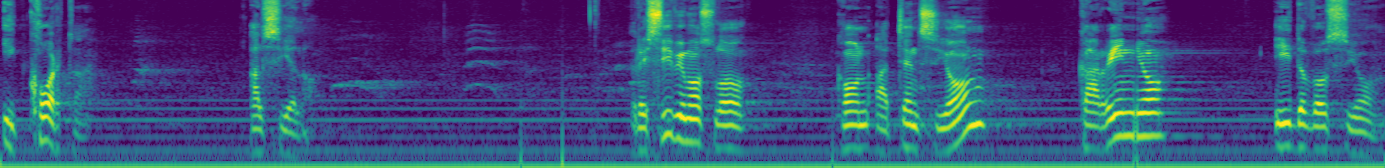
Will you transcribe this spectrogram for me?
y corta al cielo. Recibimoslo con atención, cariño y devoción.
